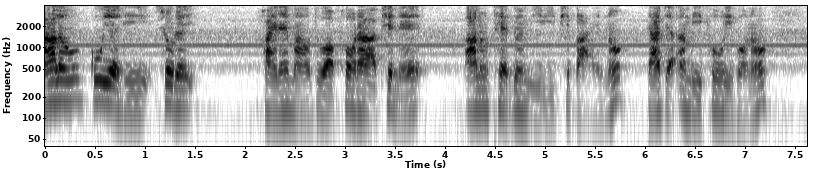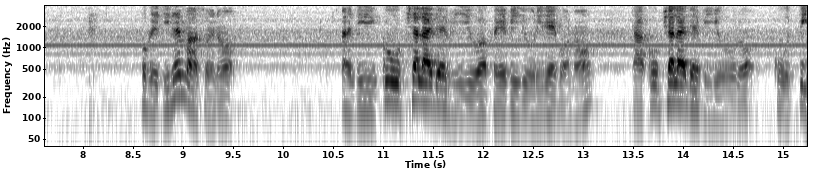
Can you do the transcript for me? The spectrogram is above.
အားလုံးကိုယ့်ရဲ့ဒီ storage file ထဲမှာသူက folder အဖြစ်နဲ့အားလုံးထည့်သွင်းပြီးပြီဖြစ်ပါတယ်เนาะဒါကြ MB4 တွေပေါ့เนาะโอเคဒီထက်မှာဆိုရင်တော့အဲဒီကိုဖြတ်လိုက်တဲ့ဗီဒီယိုကဘယ်ဗီဒီယိုတွေလဲပေါ့เนาะဒါကိုဖြတ်လိုက်တဲ့ဗီဒီယိုတော့ကိုသိ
